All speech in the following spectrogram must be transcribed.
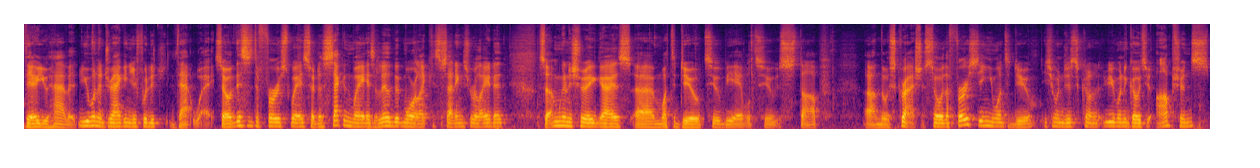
there you have it. You want to drag in your footage that way. So this is the first way. So the second way is a little bit more like settings related. So i'm going to show you guys um, what to do to be able to stop um, those crashes. So the first thing you want to do is you want to just you want to go to options.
